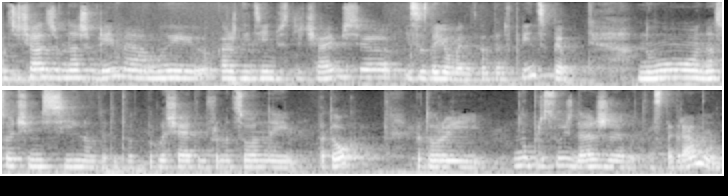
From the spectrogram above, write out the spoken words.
Вот сейчас же в наше время мы каждый день встречаемся и создаем этот контент в принципе, но нас очень сильно вот этот вот поглощает информационный поток, который ну, присущ даже вот Инстаграму,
